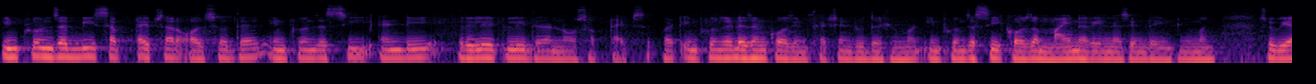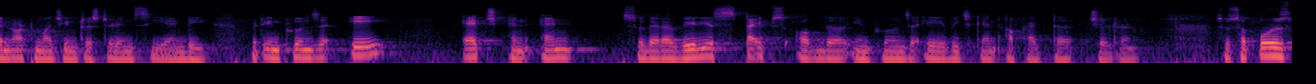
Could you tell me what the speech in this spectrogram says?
Influenza B subtypes are also there. Influenza C and D, relatively, there are no subtypes. But influenza doesn't cause infection to the human. Influenza C causes a minor illness in the human. So we are not much interested in C and D. But influenza A, H, and N. So there are various types of the influenza A which can affect the children. So suppose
